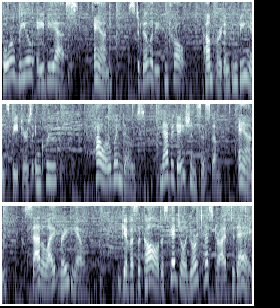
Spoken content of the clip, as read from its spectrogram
four wheel ABS, and stability control. Comfort and convenience features include power windows, navigation system, and satellite radio. Give us a call to schedule your test drive today.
